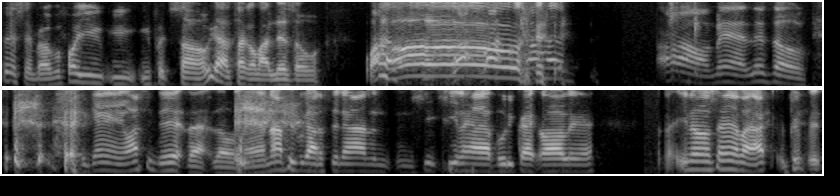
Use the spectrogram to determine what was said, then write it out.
listen, bro. Before you you, you put the song, we gotta talk about Lizzo. Why? Oh! why, why, why oh man, Lizzo, the game. Why she did that though, man? Now people gotta sit down and, and she she done had booty crack all in. You know what I'm saying? Like I, people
